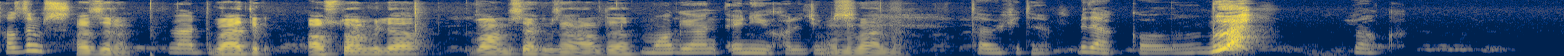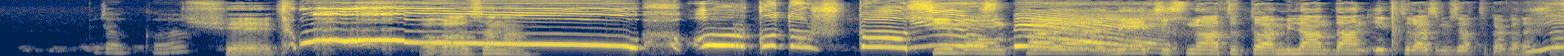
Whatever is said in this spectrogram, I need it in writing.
Hazır mısın? Hazırım. Verdim. Verdik. Aston Villa Van Bissaka bizden aldı. Magen en iyi kalecimiz. Onu verme. Tabii ki de. Bir dakika oğlum. Yok. Bir dakika. Şey alsana. Arkadaşlar Simon 101. Kaya, Manchester United'da Milan'dan ilk transferimizi yaptık arkadaşlar.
